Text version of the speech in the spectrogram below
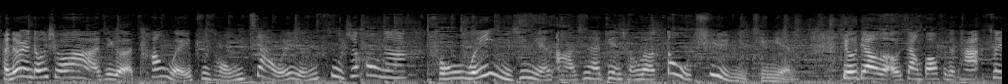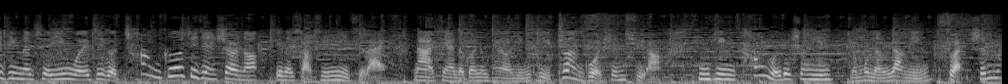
很多人都说啊，这个汤唯自从嫁为人妇之后呢，从伪女青年啊，现在变成了逗趣女青年。丢掉了偶像包袱的他，最近呢，却因为这个唱歌这件事儿呢，变得小心翼翼起来。那亲爱的观众朋友，您可以转过身去啊，听听汤唯的声音，能不能让您转身呢？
